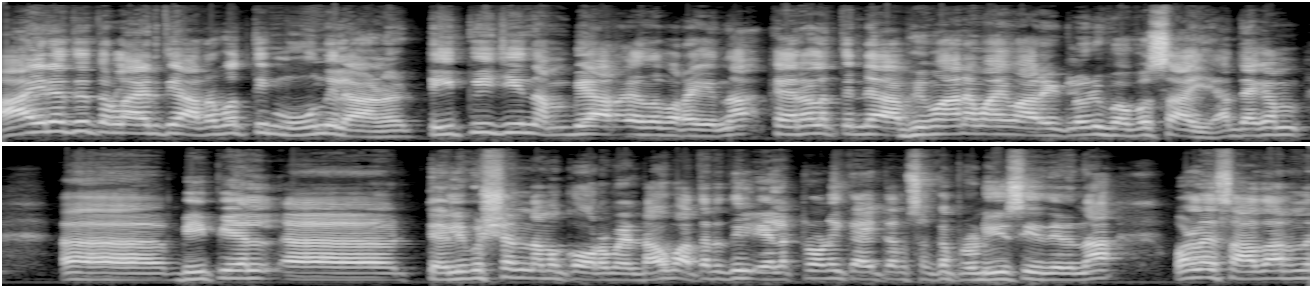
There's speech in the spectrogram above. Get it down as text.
ആയിരത്തി തൊള്ളായിരത്തി അറുപത്തി മൂന്നിലാണ് ടി പി ജി നമ്പ്യാർ എന്ന് പറയുന്ന കേരളത്തിന്റെ അഭിമാനമായി മാറിയിട്ടുള്ള ഒരു വ്യവസായി. അദ്ദേഹം ബി പി എൽ ടെലിവിഷൻ നമുക്ക് ഓർമ്മയുണ്ടാവും. അത്തരത്തിൽ ഇലക്ട്രോണിക് ഐറ്റംസ് ഒക്കെ പ്രൊഡ്യൂസ് ചെയ്തിരുന്ന വളരെ സാധാരണ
